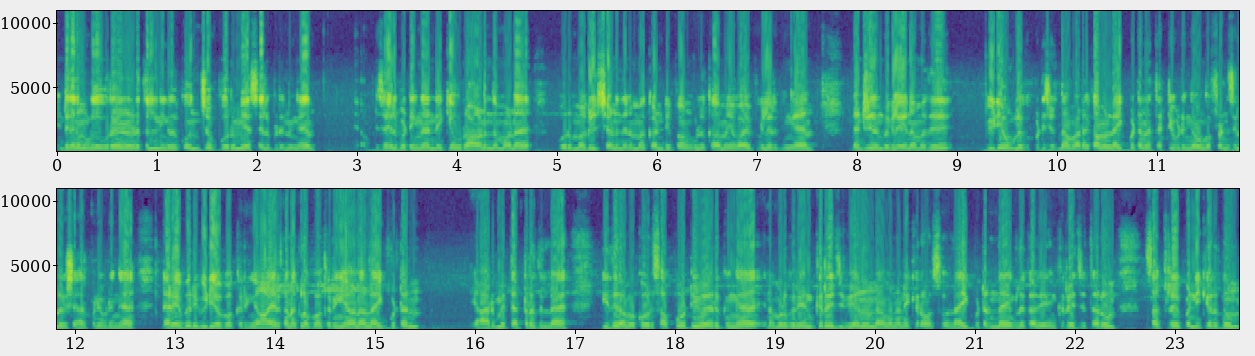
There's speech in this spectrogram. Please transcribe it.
இன்றைய உங்களுக்கு உறவினத்தில் நீங்கள் கொஞ்சம் பொறுமையாக செயல்படுங்க. அப்படி செயல்பட்டீங்கன்னா இன்னைக்கு ஒரு ஆனந்தமான ஒரு மகிழ்ச்சியான தினமாக கண்டிப்பாக உங்களுக்கு அமைய வாய்ப்புகள் இருக்குங்க. நன்றி நண்பர்களே நமது வீடியோ உங்களுக்கு பிடிச்சிருந்தா மறக்காம லைக் பட்டனை தட்டி விடுங்க. உங்கள் ஃப்ரெண்ட்ஸுக்கு ஷேர் பண்ணி விடுங்க. நிறைய பேர் வீடியோ பார்க்குறீங்க ஆயிரக்கணக்கில் பார்க்குறீங்க ஆனால் லைக் பட்டன் யாருமே தட்டுறதில்ல. இது நமக்கு ஒரு சப்போர்ட்டிவாக இருக்குங்க. நம்மளுக்கு ஒரு என்கரேஜ் வேணும்னு நாங்கள் நினைக்கிறோம். ஸோ லைக் பட்டன் தான் எங்களுக்கு அது என்கரேஜ் தரும். சப்ஸ்கிரைப் பண்ணிக்கிறதும்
